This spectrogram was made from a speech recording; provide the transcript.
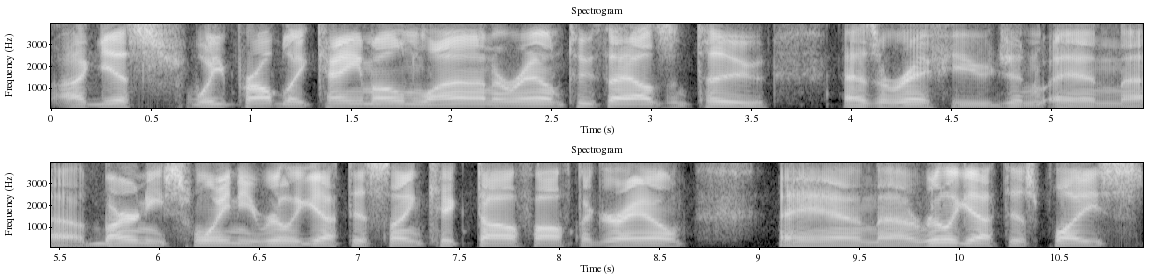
I guess we probably came online around 2002 as a refuge, and, and uh, Bernie Sweeney really got this thing kicked off off the ground and uh, really got this place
